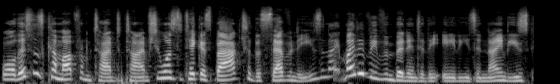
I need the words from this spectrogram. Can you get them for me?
Well, this has come up from time to time. She wants to take us back to the 70s, and it might have even been into the 80s and 90s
